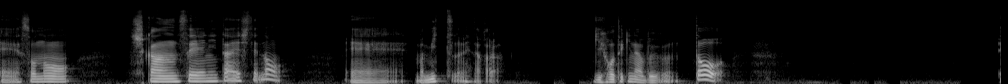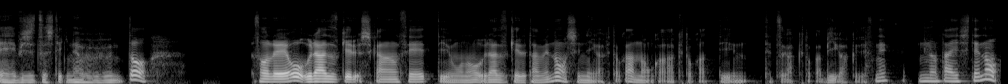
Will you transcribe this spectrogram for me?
えー、その主観性に対しての、えーまあ、3つだね。だから技法的な部分と、えー、美術史的な部分とそれを裏付ける主観性っていうものを裏付けるための心理学とか脳科学とかっていう哲学とか美学ですね。の対しての、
